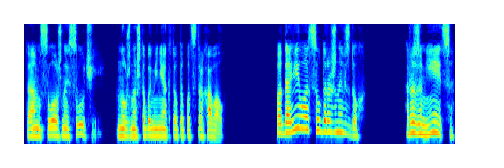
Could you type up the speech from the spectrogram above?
«Там сложный случай. Нужно, чтобы меня кто-то подстраховал». Подавила судорожный вздох. «Разумеется.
